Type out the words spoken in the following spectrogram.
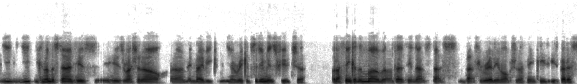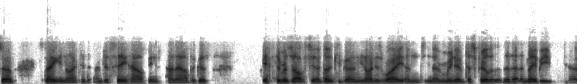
you, you can understand his his rationale um, in maybe you know reconsidering his future. But I think at the moment, I don't think that's that's that's really an option. I think he's, he's better served staying United and just seeing how things pan out because if the results, you know, don't keep going United's way, and you know, Mourinho does feel that, that, that there may be, you know,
